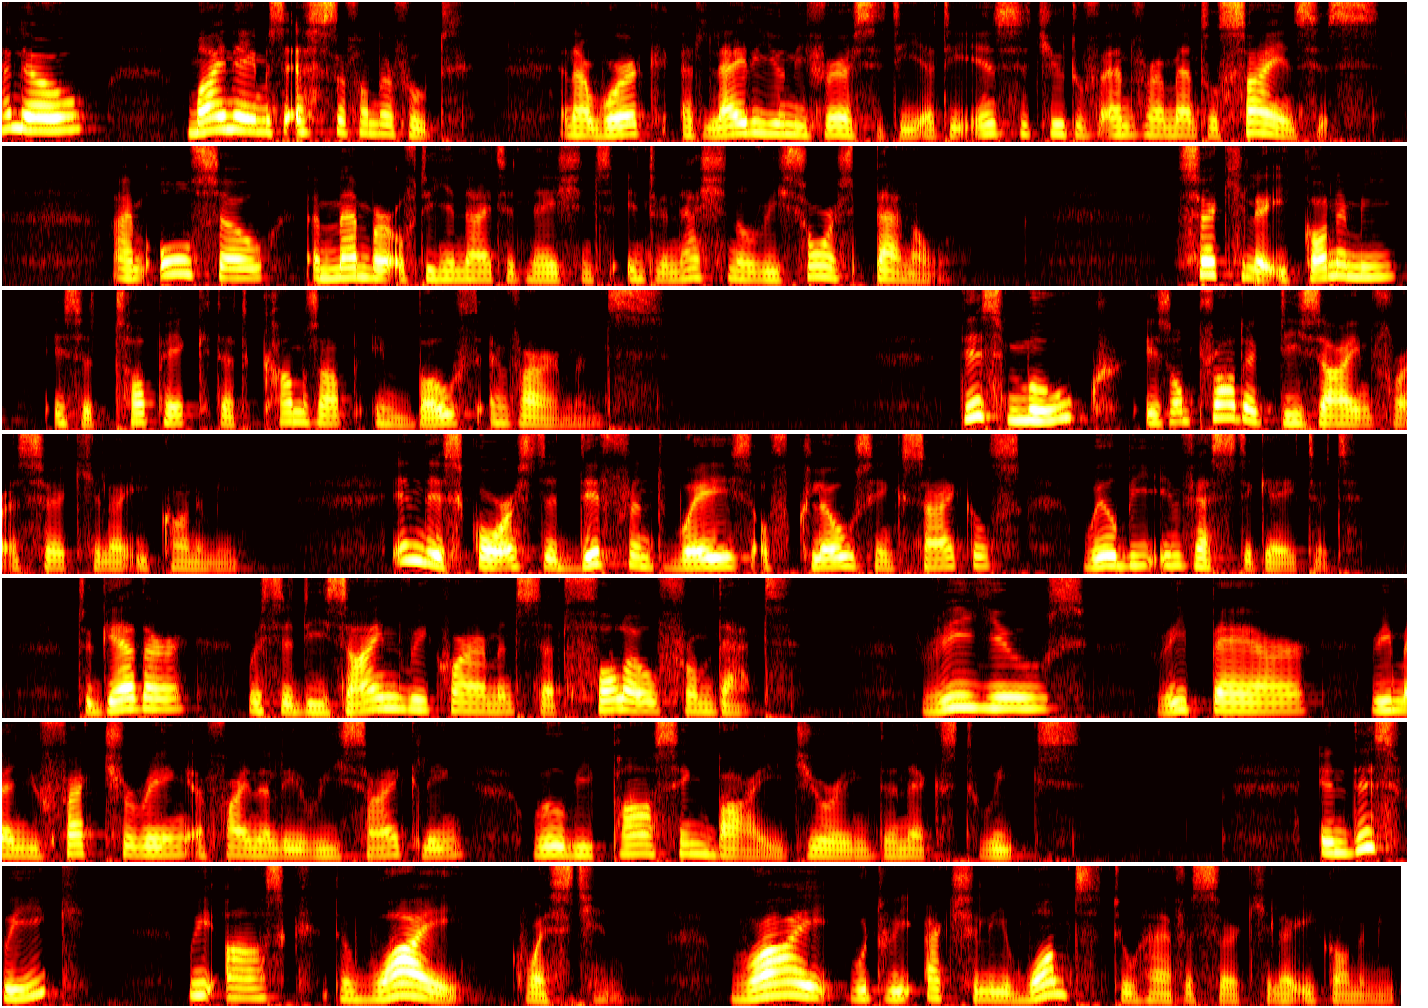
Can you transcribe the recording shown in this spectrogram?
Hello, my name is Esther van der Voet and I work at Leiden University at the Institute of Environmental Sciences. I'm also a member of the United Nations International Resource Panel. Circular economy is a topic that comes up in both environments. This MOOC is on product design for a circular economy. In this course, the different ways of closing cycles will be investigated, together with the design requirements that follow from that. Reuse, repair, remanufacturing and finally recycling will be passing by during the next weeks. In this week, we ask the why question. Why would we actually want to have a circular economy?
